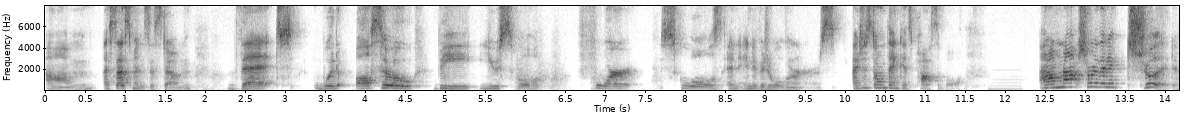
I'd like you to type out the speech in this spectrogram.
um, assessment system that would also be useful for schools and individual learners. I just don't think it's possible. And I'm not sure that it should.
